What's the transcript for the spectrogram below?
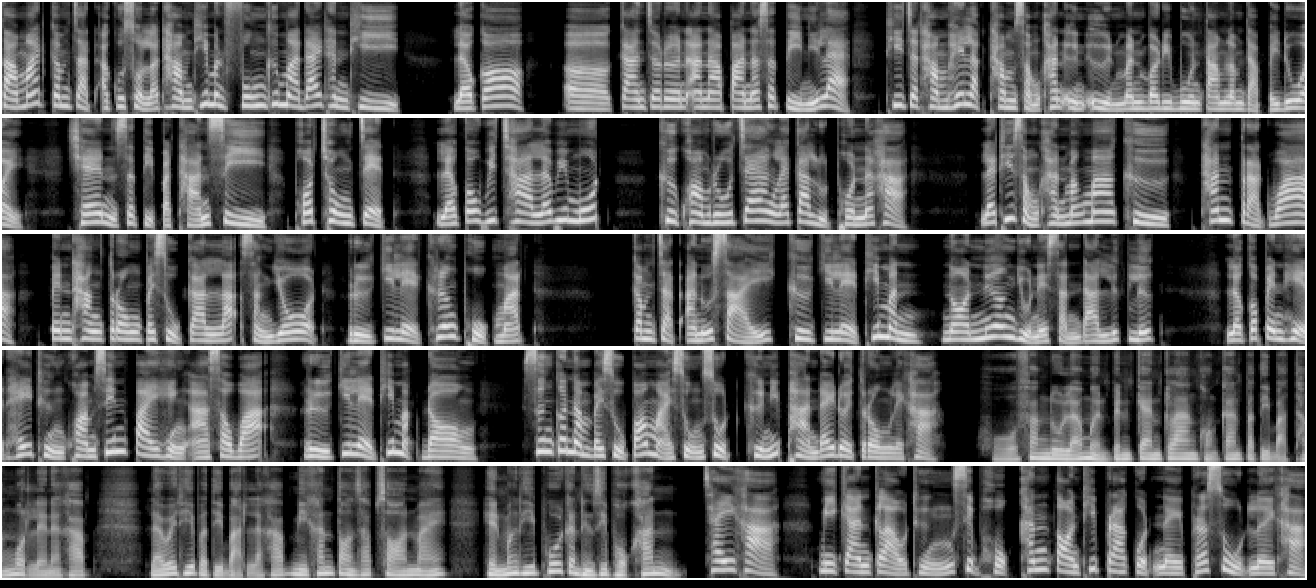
สามารถกำจัดอกุศลธรรมที่มันฟุ้งขึ้นมาได้ทันที แล้วก็การเจริญอานาปานสตินี่แหละ ที่จะทำให้หลักธรรมสำคัญอื่น ๆ มันบริบูรณ์ตามลำดับไปด้วย เช่น สติปัฏฐาน4โพชฌงเจ็ดแล้วก็วิชาและวิมุตติคือความรู้แจ้งและการหลุดพ้นนะคะ และที่สำคัญมากๆ คือ ท่านตรัสว่าเป็นทางตรงไปสู่การละสังโยชน์ หรือกิเลสเครื่องผูกมัดกำจัดอนุสัยคือกิเลสที่มันนอนเนื่องอยู่ในสันดานลึกๆ แล้วก็เป็นเหตุให้ถึงความสิ้นไปแห่งอาสวะ หรือกิเลสที่หมักดอง ซึ่งก็นำไปสู่เป้าหมายสูงสุด คือนิพพานได้โดยตรงเลยค่ะ ฟังดูแล้วเหมือนเป็นแกนกลางของการปฏิบัติทั้งหมดเลยนะครับ แล้ววิธีปฏิบัติล่ะครับ มีขั้นตอนซับซ้อนไหม เห็นบางทีพูดกันถึง 16 ขั้น ใช่ค่ะ มีการกล่าวถึง 16 ขั้นตอนที่ปรากฏในพระสูตรเลยค่ะ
